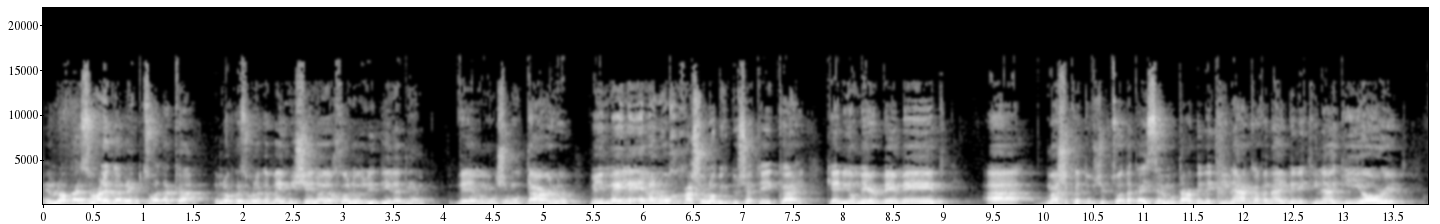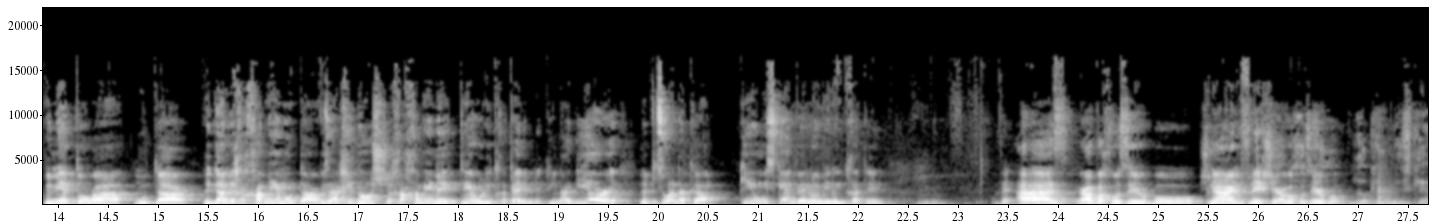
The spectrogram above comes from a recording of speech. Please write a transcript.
הם לא גזרו לגבי פצוע דקה, הם לא גזרו לגבי מי שלא יכול להוליד ילדים, והם אמרו שמותר לו, וממילא אין לנו הוכחה שהוא לא בקדושתי קאי, כי אני אומר, באמת, מה שכתוב שפצוע דקה ישראל מותר בנתינה, הכוונה היא בנתינה גיורת, ומהתורה מותר, וגם מחכמים מותר, וזה החידוש, שחכמים התירו להתחתן עם נתינה גיורת לפצוע דקה, כי הוא מסכן ואין לו עם מי להתחתן. ואז רבא חוזר בו, שנייה, לפני שרבא חוזר בו, לא כי הוא מסכן,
